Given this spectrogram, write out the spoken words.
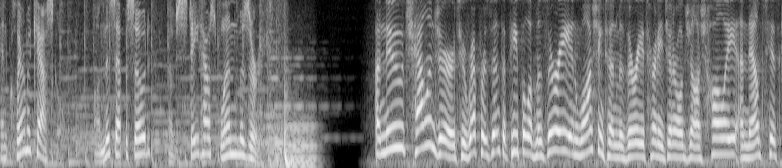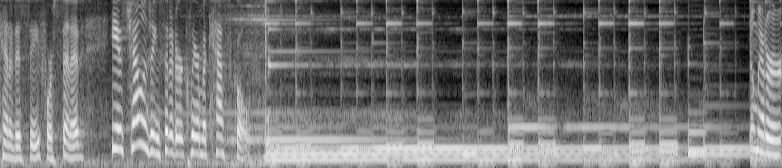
and Claire McCaskill on this episode of State House Blend, Missouri. A new challenger to represent the people of Missouri in Washington, Missouri Attorney General Josh Hawley announced his candidacy for Senate. He is challenging Senator Claire McCaskill. No matter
